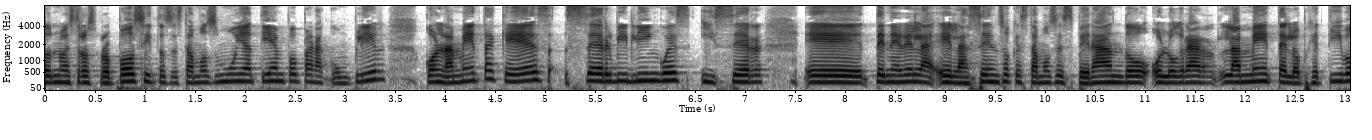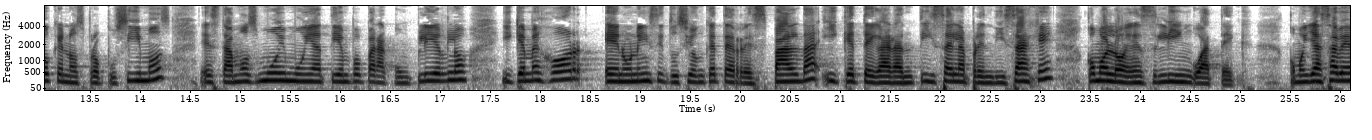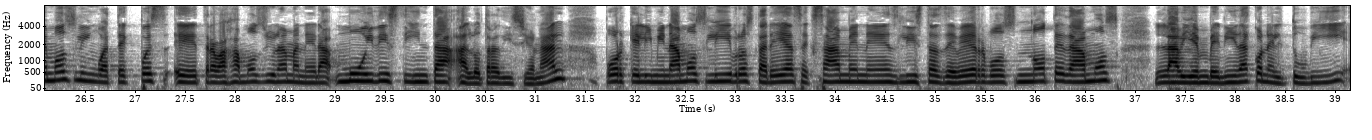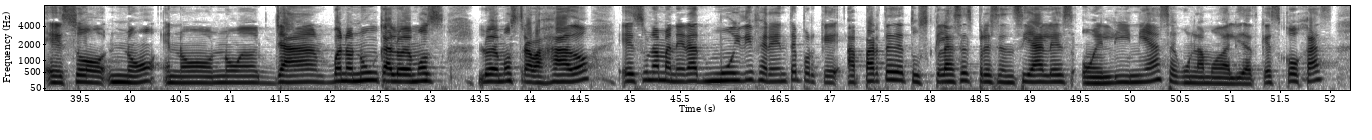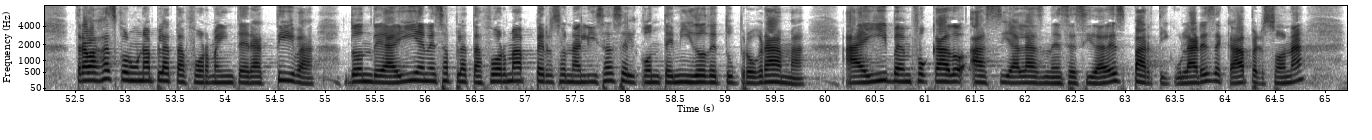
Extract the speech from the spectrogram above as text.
nuestros propósitos, estamos muy a tiempo para cumplir con la meta que es ser bilingües y ser, eh, tener el, el ascenso que estamos esperando o lograr la meta, el objetivo que nos propusimos, estamos muy, muy a tiempo para cumplirlo. Y qué mejor en una institución que te respalda y que te garantiza el aprendizaje, como lo es Linguatec. Como ya sabemos, Linguatec pues eh, trabajamos de una manera muy distinta a lo tradicional porque eliminamos libros, tareas, exámenes, listas de verbos, no te damos la bienvenida con el to be, eso no, no, no, ya, bueno, nunca lo hemos, lo hemos trabajado. Es una manera muy diferente porque aparte de tus clases presenciales o en línea, según la modalidad que escojas, trabajas con una plataforma interactiva, donde ahí en esa plataforma personalizas el contenido de tu programa. Ahí va enfocado hacia las necesidades particulares de cada persona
